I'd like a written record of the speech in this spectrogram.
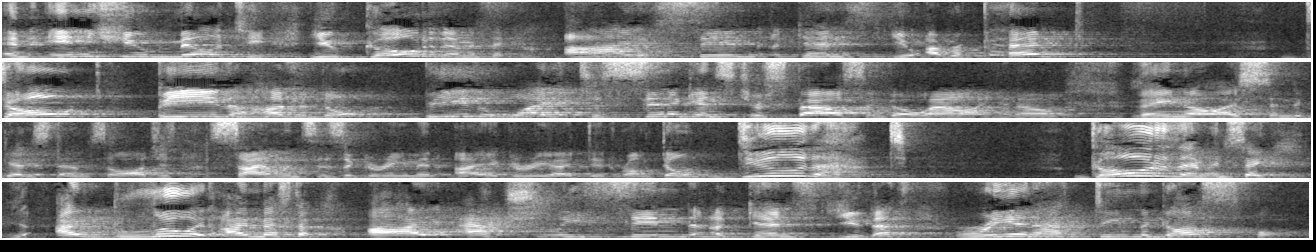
and in humility, you go to them and say, I have sinned against you. I repent. Don't be the husband. Don't be the wife to sin against your spouse and go, well, you know, they know I sinned against them, so I'll just silence his agreement. I agree I did wrong. Don't do that. Go to them and say, I blew it. I messed up. I actually sinned against you. That's reenacting the gospel.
